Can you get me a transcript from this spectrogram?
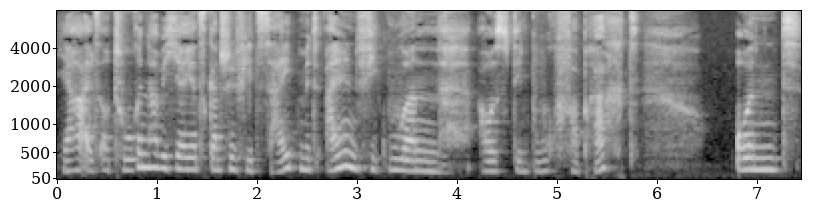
Ja, als Autorin habe ich ja jetzt ganz schön viel Zeit mit allen Figuren aus dem Buch verbracht. Und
